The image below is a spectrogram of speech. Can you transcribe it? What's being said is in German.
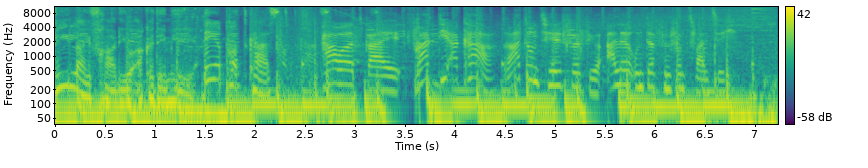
Die Live-Radio Akademie. Der Podcast. Powered by Frag die AK. Rat und Hilfe für alle unter 25.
